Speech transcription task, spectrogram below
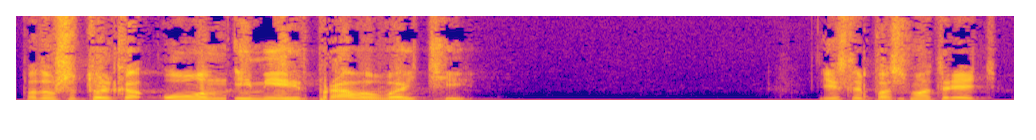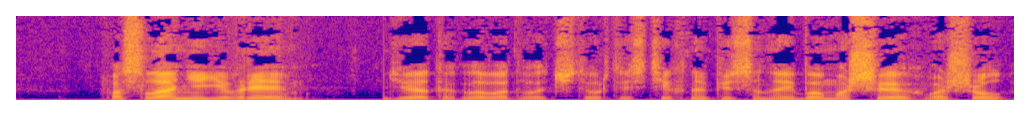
Потому что только Он имеет право войти. Если посмотреть послание евреям, 9 глава, 24 стих написано, «Ибо Машех вошел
